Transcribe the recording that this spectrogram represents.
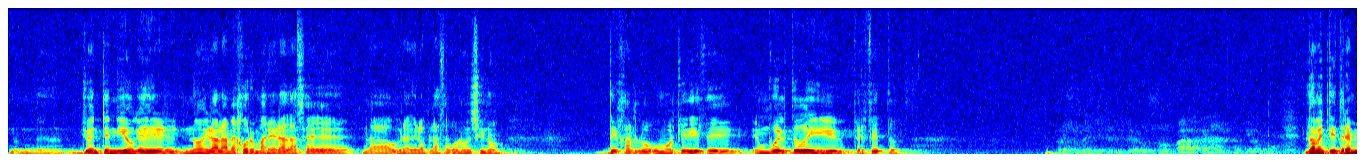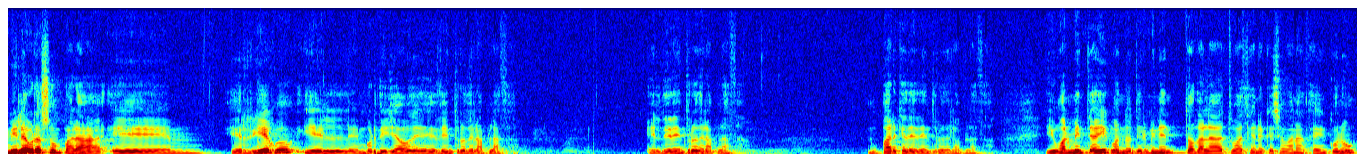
Mm, yo he entendido que no era la mejor manera de hacer la obra de la Plaza Colón, sino dejarlo como el que dice envuelto y perfecto. Los 23.000 euros son para eh, el riego y el embordillado de dentro de la plaza. El de dentro de la plaza. Un parque de dentro de la plaza. Igualmente ahí, cuando terminen todas las actuaciones que se van a hacer en Colón,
